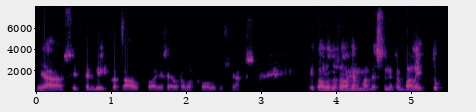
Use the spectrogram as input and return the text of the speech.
ja sitten viikko taukoa ja seuraava koulutusjakso. Ja koulutusohjelma tässä nyt on valittu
